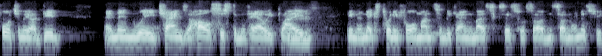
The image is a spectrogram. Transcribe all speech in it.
fortunately I did. And then we changed the whole system of how we played mm. In the next 24 months and became the most successful side in the Southern Hemisphere.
